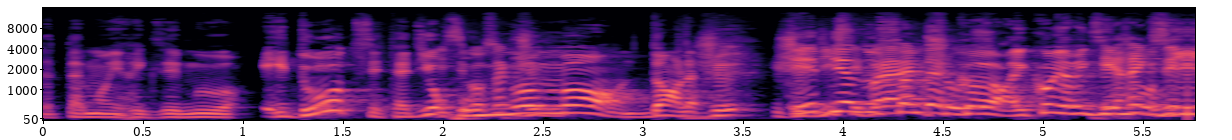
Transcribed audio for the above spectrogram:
notamment Éric Zemmour et d'autres, c'est-à-dire au ça que je- moment dans la. Je, je eh bien, nous sommes d'accord. Et quand Éric Zemmour, dit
